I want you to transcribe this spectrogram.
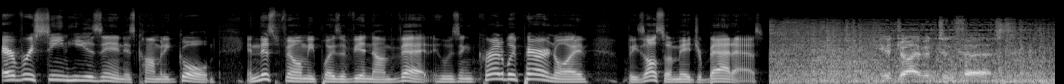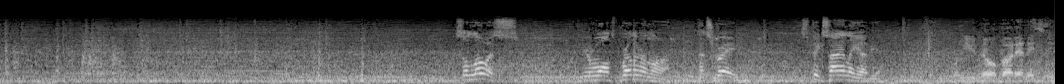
Every scene he is in is comedy gold. In this film, he plays a Vietnam vet who is incredibly paranoid, but he's also a major badass. You're driving too fast. So, Lois, you're Walt's brother-in-law. That's great. He speaks highly of you. What do you know about anything?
